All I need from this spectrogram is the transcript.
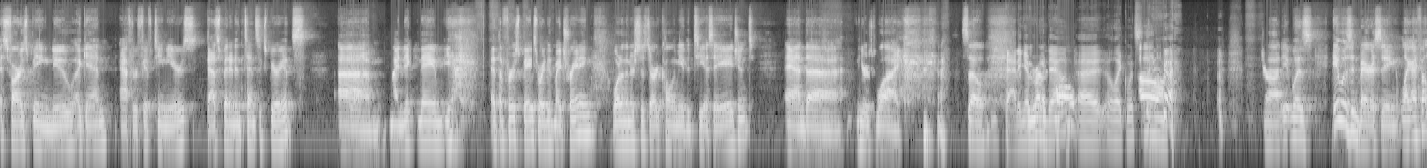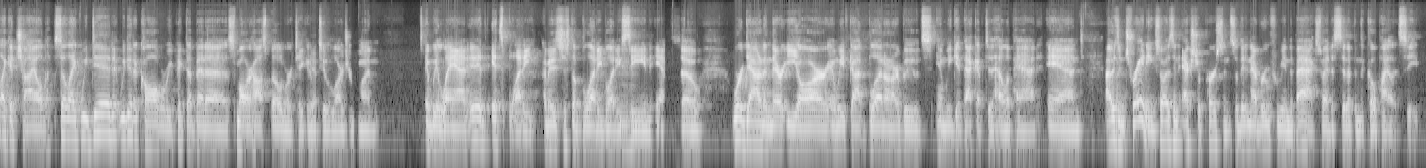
as far as being new again after 15 years, that's been an intense experience. Um, my nickname, yeah, at the first base where I did my training, one of the nurses started calling me the TSA agent, and uh, here's why. so patting everyone down, uh, like what's oh, God, it was it was embarrassing. Like I felt like a child. So like we did we did a call where we picked up at a smaller hospital and we are taking yep. them to a larger one and we land. It, it's bloody. I mean, it's just a bloody, bloody mm-hmm. scene. And so we're down in their ER and we've got blood on our boots and we get back up to the helipad. And I was in training, so I was an extra person. So they didn't have room for me in the back. So I had to sit up in the co pilot seat,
